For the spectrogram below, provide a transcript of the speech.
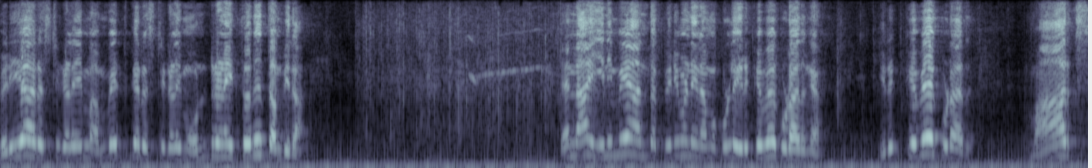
பெரியாரிஸ்டுகளையும் அம்பேத்கரிஸ்டுகளையும் ஒன்றிணைத்தது தம்பிதான். ஏன்னா இனிமே அந்த பிரிவினை நமக்குள்ள இருக்கவே கூடாதுங்க. இருக்கவே கூடாது. மார்க்ஸ்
